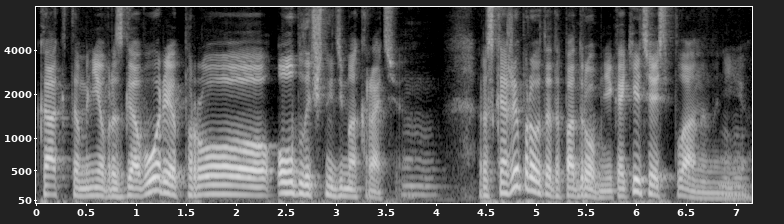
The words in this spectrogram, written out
как-то мне в разговоре про облачную демократию. Угу. Расскажи про вот это подробнее. Какие у тебя есть планы на нее?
